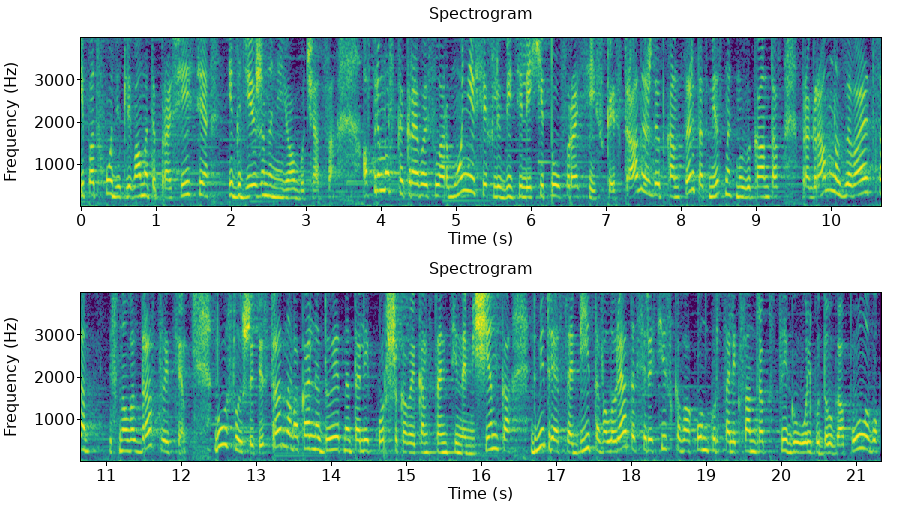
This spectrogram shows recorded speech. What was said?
и подходит ли вам эта профессия и где же на нее обучаться. А в Приморской краевой филармонии всех любителей хитов российской эстрады ждет концерт от местных музыкантов. Программа называется «И снова здравствуйте». Вы услышите эстрадно-вокальный дуэт Натальи Кор Коршикова и Константина Мещенко, Дмитрия Сабитова, лауреата Всероссийского конкурса Александра Пстыга Ольгу Долгополову,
